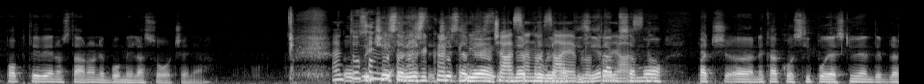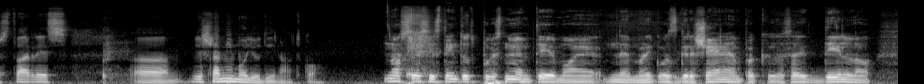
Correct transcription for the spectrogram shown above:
Pop TV enostavno ne bo imela soočenja. A To sem mislil res- že kar nekaj časa ne nazaj. Samo pač uh, nekako si pojasnjujem, da je bila stvar res, uh, je šla mimo ljudi. No, tako. No, vse si s tem tudi pojasnjujem te moje, ne bom rekel zgrešene, ampak vsaj delno eh,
